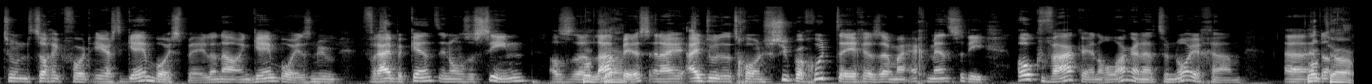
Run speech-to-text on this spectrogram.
toen zag ik voor het eerst Game Boy spelen. Nou, en Game Boy is nu vrij bekend in onze scene als ja. Lapis. En hij, hij doet het gewoon super goed tegen, zeg maar, echt mensen die ook vaker en al langer naar toernooien gaan. Eh, Klopt, dat- ja.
